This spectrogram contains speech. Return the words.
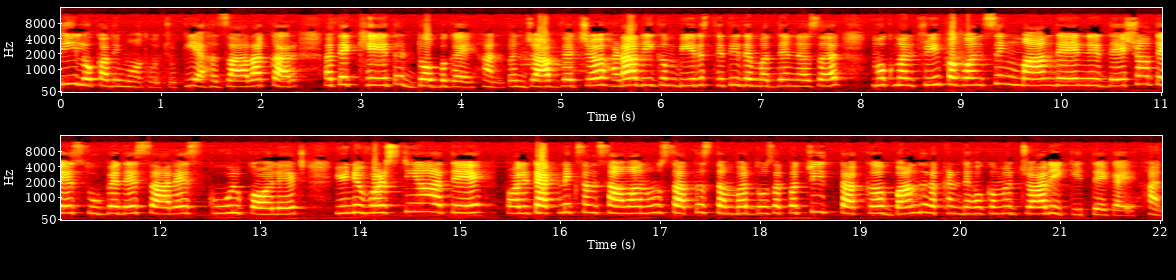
30 ਲੋਕਾਂ ਦੀ ਮੌਤ ਹੋ ਚੁੱਕੀ ਹੈ। ਹਜ਼ਾਰਾਂ ਘਰ ਅਤੇ ਖੇਤ ਡੁੱਬ ਗਏ ਹਨ। ਪੰਜਾਬ ਵਿੱਚ ਹੜ੍ਹਾਂ ਦੀ ਗੰਭੀਰ ਸਥਿਤੀ ਦੇ ਮੱਦੇਨਜ਼ਰ ਮੁੱਖ ਮੰਤਰੀ ਭਗਵੰਤ ਸਿੰਘ ਮਾਨ ਦੇ ਨਿਰਦੇਸ਼ਾਂ ਤੇ ਸੂਬੇ ਦੇ ਸਾਰੇ ਸਕੂਲ, ਕਾਲਜ, ਯੂਨੀਵਰਸਿਟੀਆਂ ਅਤੇ ਪੋਲੀਟੈਕਨਿਕ ਸੰਸਥਾਵਾਂ ਨੂੰ 7 ਸਤੰਬਰ 2025 ਤੱਕ ਬੰਦ ਰੱਖਣ ਦੇ ਹੁਕਮ ਜਾਰੀ ਕੀਤੇ ਗਏ ਹਨ।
